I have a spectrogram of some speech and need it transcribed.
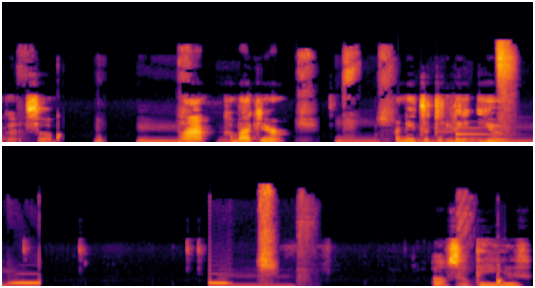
Okay, so ah, come back here. I need to delete you. Oh, so these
